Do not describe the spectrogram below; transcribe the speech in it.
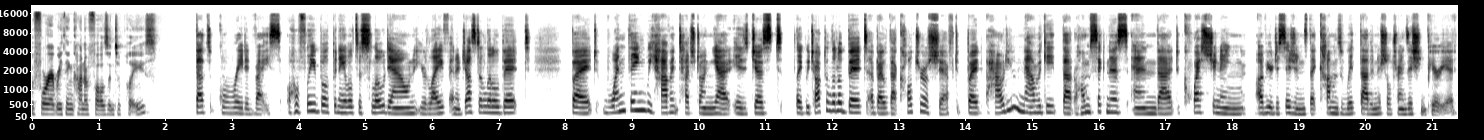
before everything kind of falls into place that's great advice. Hopefully, you've both been able to slow down your life and adjust a little bit. But one thing we haven't touched on yet is just like we talked a little bit about that cultural shift, but how do you navigate that homesickness and that questioning of your decisions that comes with that initial transition period?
